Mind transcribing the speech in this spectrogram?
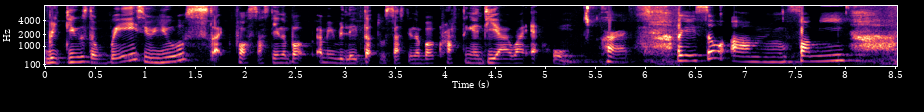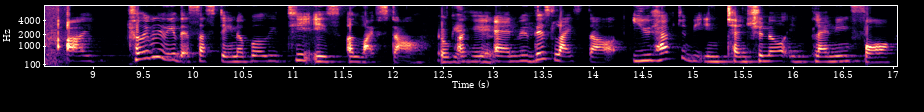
reduce the waste you use like for sustainable I mean related to sustainable crafting and DIY at home? Correct. Okay, so um, for me, I truly believe that sustainability is a lifestyle. Okay, Okay, mm. and with this lifestyle, you have to be intentional in planning for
